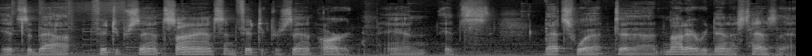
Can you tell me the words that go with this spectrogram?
it's about 50% science and 50% art. And it's that's what uh, not every dentist has that.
